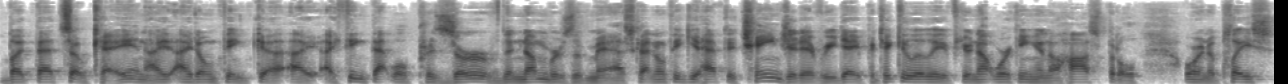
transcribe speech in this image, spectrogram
but that's okay, and I, I don't think uh, I, I think that will preserve the numbers of masks. I don't think you have to change it every day, particularly if you're not working in a hospital or in a place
